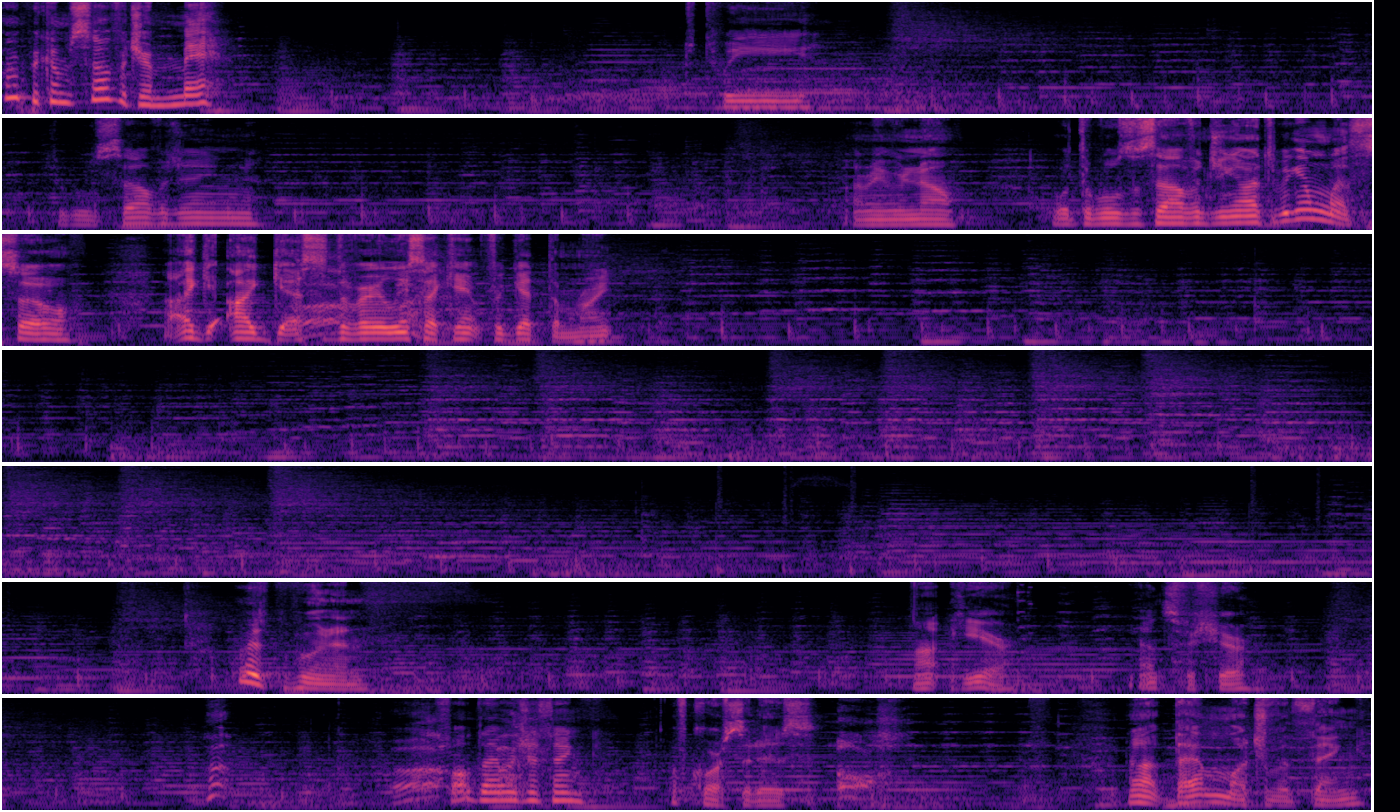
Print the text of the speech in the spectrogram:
Oh, become salvager, meh. Twee. Rules salvaging. I don't even know what the rules of salvaging are to begin with, so I, I guess at the very least I can't forget them, right? Where's Pupunin? Not here. That's for sure. Fall damage a thing? Of course it is. Not that much of a thing.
